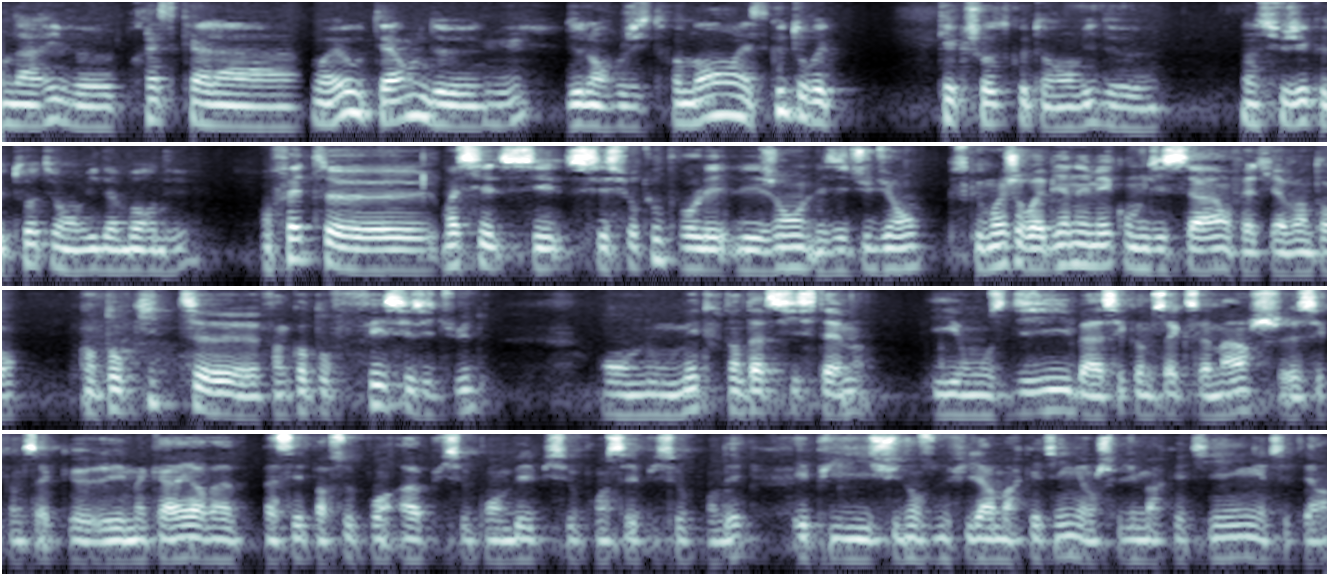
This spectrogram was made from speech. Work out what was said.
On arrive euh, presque à la, ouais, au terme de, de l'enregistrement. Est-ce que tu aurais quelque chose que tu envie de... un sujet que toi tu as envie d'aborder? En fait, moi, c'est surtout pour les, les, gens, les étudiants, parce que moi, j'aurais bien aimé qu'on me dise ça, en fait, il y a 20 ans. Quand on quitte, enfin, quand on fait ses études, on nous met tout un tas de systèmes et on se dit bah c'est comme ça que ça marche, c'est comme ça que ma carrière va passer par ce point A, puis ce point B, puis ce point C, puis ce point D. Et puis je suis dans une filière marketing, alors je fais du marketing, etc.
